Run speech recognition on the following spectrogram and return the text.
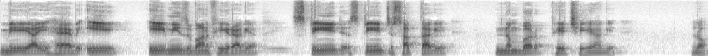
ਮੇ ਆਈ ਹੈਵ ਏ ਏ ਮੀਨਸ 1 ਫੇਰ ਆ ਗਿਆ। ਸਟੇਜ ਸਟੇਜ ਚ 7 ਆ ਗਏ ਨੰਬਰ ਫੇਰ 6 ਆ ਗਏ। ਲਓ।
